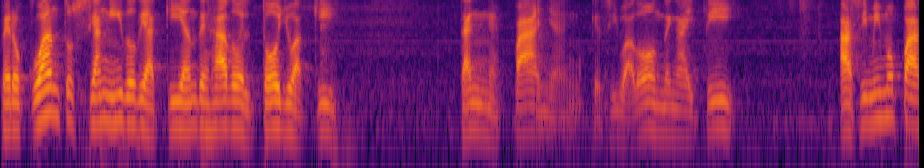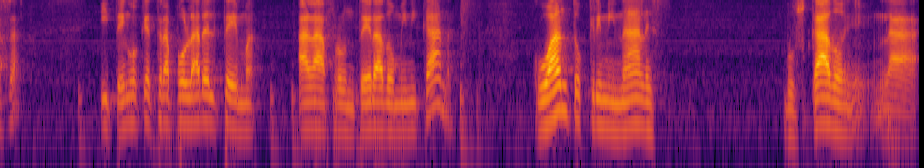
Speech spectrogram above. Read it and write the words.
Pero ¿cuántos se han ido de aquí, han dejado el tollo aquí? Están en España, en que si a dónde, en Haití. Así mismo pasa y tengo que extrapolar el tema a la frontera dominicana cuántos criminales buscados en la,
